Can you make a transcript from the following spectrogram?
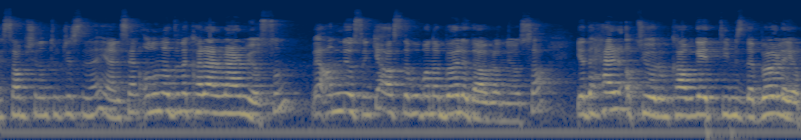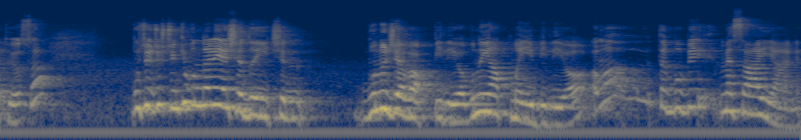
assumption'ın Türkçesi ne? Yani sen onun adına karar vermiyorsun ve anlıyorsun ki aslında bu bana böyle davranıyorsa ya da her atıyorum kavga ettiğimizde böyle yapıyorsa bu çocuk çünkü bunları yaşadığı için bunu cevap biliyor, bunu yapmayı biliyor ama tabi bu bir mesai yani.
